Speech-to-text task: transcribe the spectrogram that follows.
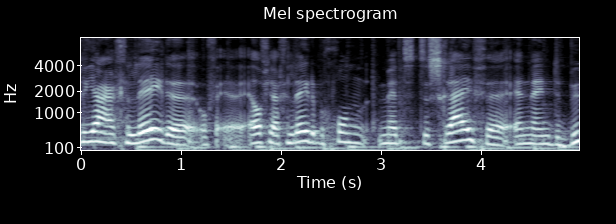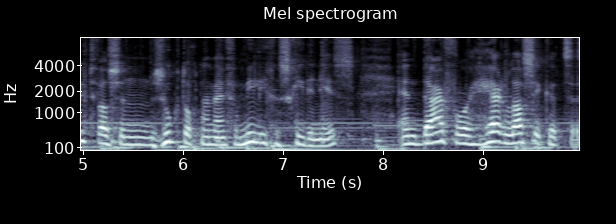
jaar geleden, of elf jaar geleden, begon met te schrijven en mijn debuut was een zoektocht naar mijn familiegeschiedenis. En daarvoor herlas ik het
